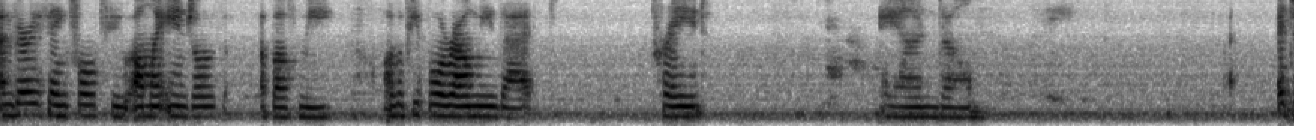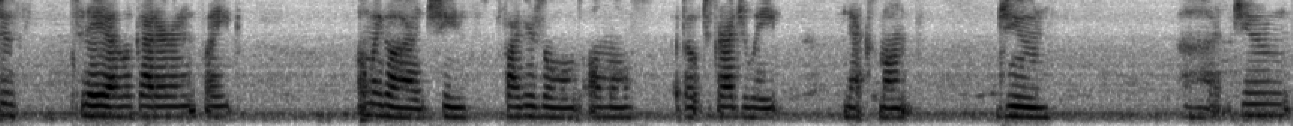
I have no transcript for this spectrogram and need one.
I'm very thankful to all my angels above me, all the people around me that prayed, and um, I just today I look at her and it's like, oh my God, she's five years old, almost about to graduate next month, June, uh, June,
